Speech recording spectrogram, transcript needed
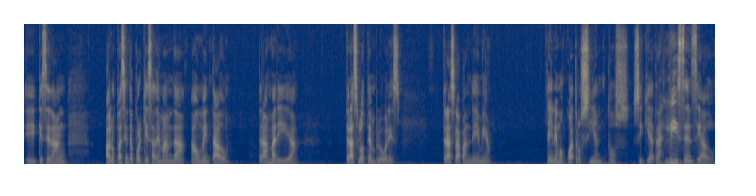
eh, que se dan a los pacientes porque esa demanda ha aumentado tras María, tras los temblores, tras la pandemia. Tenemos 400 psiquiatras licenciados,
